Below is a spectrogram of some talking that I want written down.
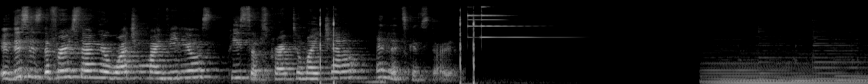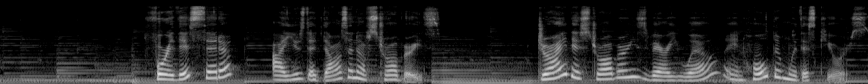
If this is the first time you're watching my videos, please subscribe to my channel and let's get started. For this setup, I used a dozen of strawberries. Dry the strawberries very well and hold them with the skewers.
